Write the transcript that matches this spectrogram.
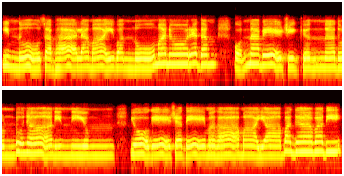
ഇന്നു സഫലമായി വന്നു മനോരഥം. ഒന്നപേക്ഷിക്കുന്നതുണ്ടു ഞാൻ ഇന്നിയും യോഗേശതേ മഹാമായ ഭഗവതി.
